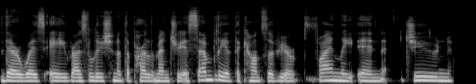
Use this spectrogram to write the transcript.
there was a resolution of the Parliamentary Assembly of the Council of Europe finally in June.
